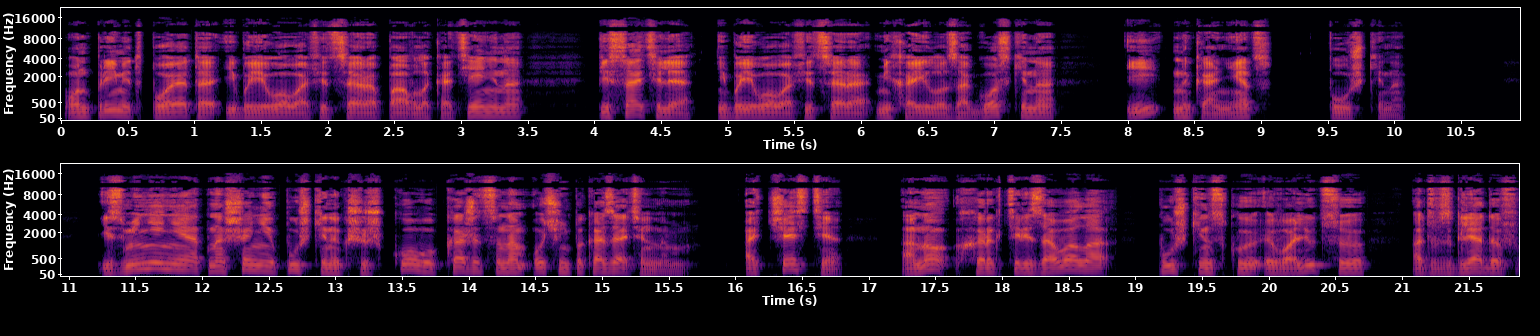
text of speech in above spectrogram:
он примет поэта и боевого офицера Павла Катенина, писателя и боевого офицера Михаила Загоскина и, наконец, Пушкина. Изменение отношения Пушкина к Шишкову кажется нам очень показательным. Отчасти оно характеризовало пушкинскую эволюцию от взглядов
